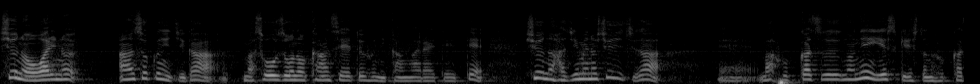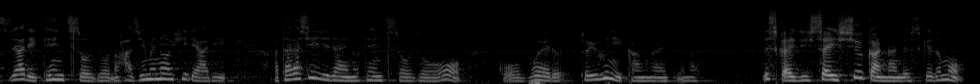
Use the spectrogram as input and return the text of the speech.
週の終わりの安息日が、まあ、創造の完成というふうに考えられていて週の初めの手術が、えー、まあ、復活のねイエス・キリストの復活であり天地創造の初めの日であり新しい時代の天地創造をこう覚えるというふうに考えています。ですから実際1週間なんですけども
